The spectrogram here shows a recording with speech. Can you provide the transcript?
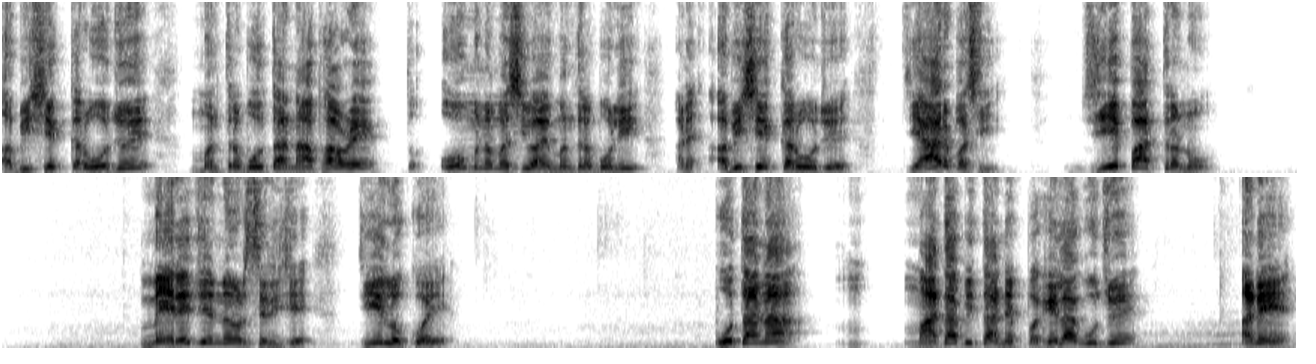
અભિષેક કરવો જોઈએ. મંત્ર બોલતા ના ફાવડે તો ઓમ નમઃ શિવાય મંત્ર બોલી અને અભિષેક કરવો જોઈએ. ત્યાર પછી જે પાત્રનું મેરેજ એનિવર્સરી છે તે લોકોએ પોતાના માતા પિતાને પગે લાગવું જોઈએ અને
